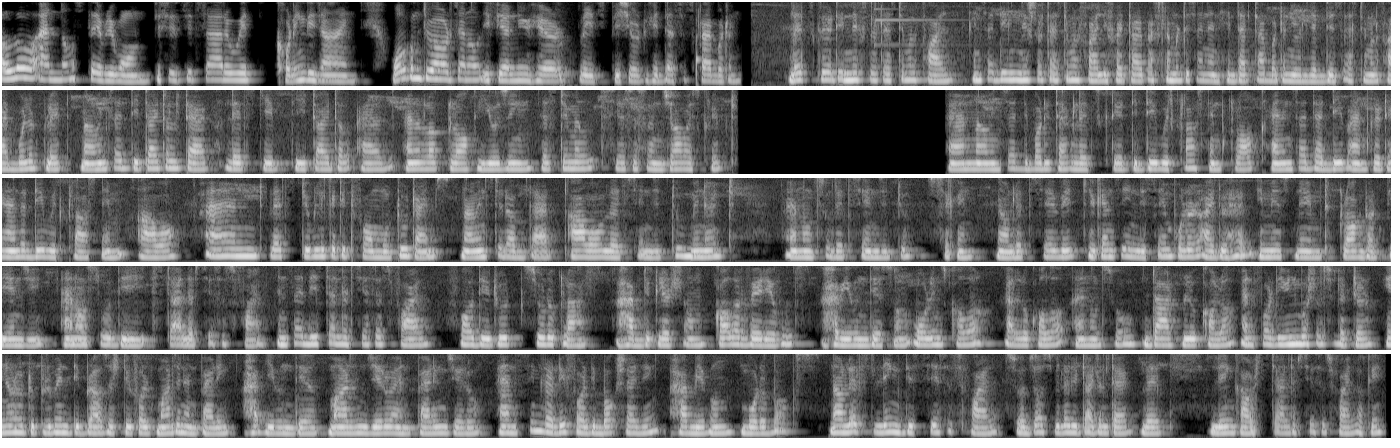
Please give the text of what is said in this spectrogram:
Hello and namaste everyone. This is Jeet Saru with Coding Design. Welcome to our channel. If you are new here, please be sure to hit that subscribe button. Let's create index.html file. Inside the index.html file, if I type exclamation sign and hit that tab button, you will get this HTML5 boilerplate. Now inside the title tag, let's keep the title as analog clock using HTML, CSS and JavaScript. And now inside the body tag, let's create the div with class name clock. And inside that div, I'm creating another div with class name hour and let's duplicate it for more two times. Now instead of that hour let's change it to minute and also let's change it to second now let's save it you can see in the same folder i do have image named clock.png and also the style.css file inside the style.css file for the root pseudo class, I have declared some color variables. I have even there some orange color, yellow color and also dark blue color. And for the universal selector, in order to prevent the browser's default margin and padding, I have given there margin 0 and padding 0. And similarly for the box sizing, I have given border box. Now let's link this CSS file. So just below the title tag, let's link our style.css file, okay?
